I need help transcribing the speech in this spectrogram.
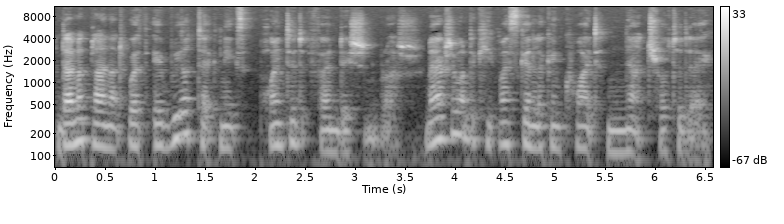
And I'm applying that with a Real Techniques pointed foundation brush. I actually want to keep my skin looking quite natural today.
